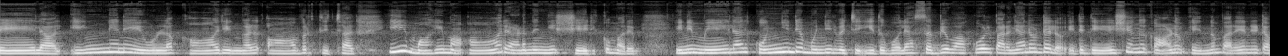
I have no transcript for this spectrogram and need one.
മേലാൽ ഇങ്ങനെയുള്ള കാര്യങ്ങൾ ആവർത്തിച്ചാൽ ഈ മഹിമ ആരാണ് ആരാണെന്ന് നീ ശരിക്കും അറിയും. ഇനി മേലാൽ കുഞ്ഞിന്റെ മുന്നിൽ വെച്ച് ഇതുപോലെ അസഭ്യ വാക്കുകൾ പറഞ്ഞാലുണ്ടല്ലോ. എന്റെ ദേഷ്യം അങ്ങ് കാണും എന്നും പറയാൻ കേട്ടോ.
